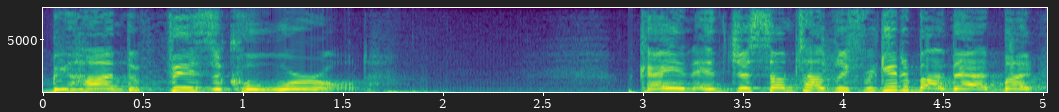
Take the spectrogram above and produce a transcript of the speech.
behind the physical world. Okay, and, and just sometimes we forget about that, but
